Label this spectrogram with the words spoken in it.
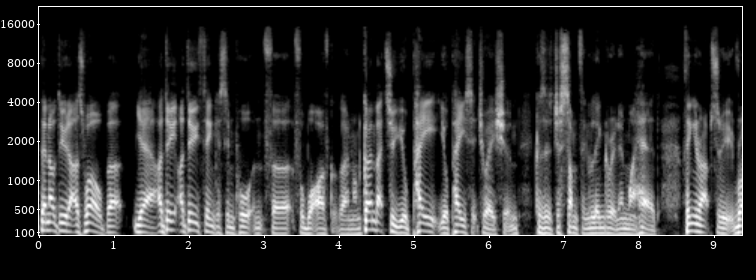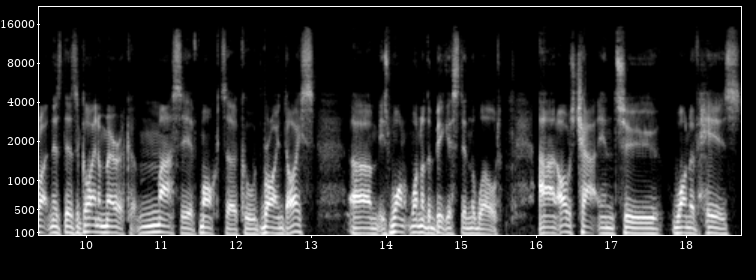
then I'll do that as well. But yeah, I do I do think it's important for for what I've got going on. Going back to your pay your pay situation because there's just something lingering in my head. I think you're absolutely right. And there's there's a guy in America, massive marketer called Ryan Deiss. Um, he's one one of the biggest in the world, and I was chatting to one of his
